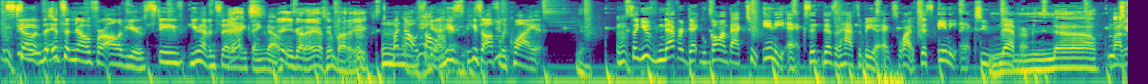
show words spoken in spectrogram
So th- it's a no for all of you. Steve, you haven't said Ex? anything though. You ain't got to ask him about the eggs. But no, mm-hmm. so Yeah, he's he's awfully quiet. Yeah. Mm-hmm. so you've never de- gone back to any ex. It doesn't have to be an ex-wife, just any ex. You never. No. By the,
